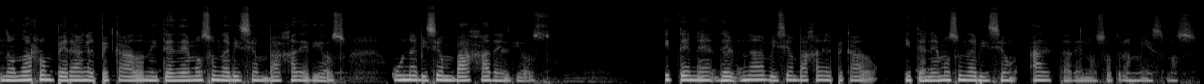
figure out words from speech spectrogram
no nos romperán el pecado ni tenemos una visión baja de Dios, una visión baja del Dios. Y una visión baja del pecado y tenemos una visión alta de nosotros mismos.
